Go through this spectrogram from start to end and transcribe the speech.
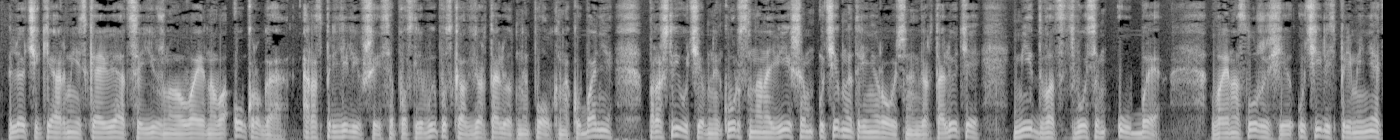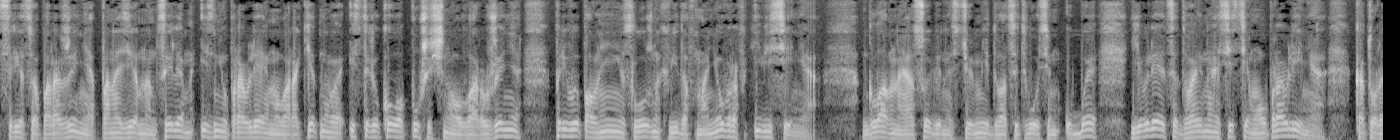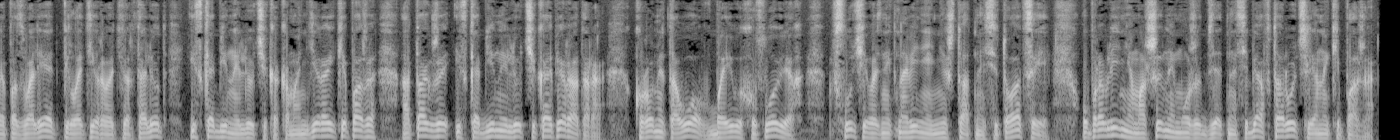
Летчики армейской авиации Южного военного округа, распределившиеся после выпуска в вертолетный полк на Кубани, прошли учебный курс на новейшем учебно-тренировочном вертолете Ми-28УБ – Военнослужащие учились применять средства поражения по наземным целям из неуправляемого ракетного и стрелково-пушечного вооружения при выполнении сложных видов маневров и весения. Главной особенностью Ми-28УБ является двойная система управления, которая позволяет пилотировать вертолет из кабины летчика-командира экипажа, а также из кабины летчика-оператора. Кроме того, в боевых условиях, в случае возникновения нештатной ситуации, управление машиной может взять на себя второй член экипажа.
